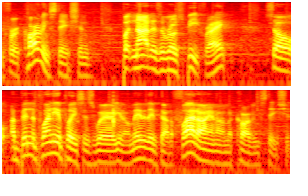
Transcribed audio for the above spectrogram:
for a carving station, but not as a roast beef, right? So I've been to plenty of places where, you know, maybe they've got a flat iron on the carving station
